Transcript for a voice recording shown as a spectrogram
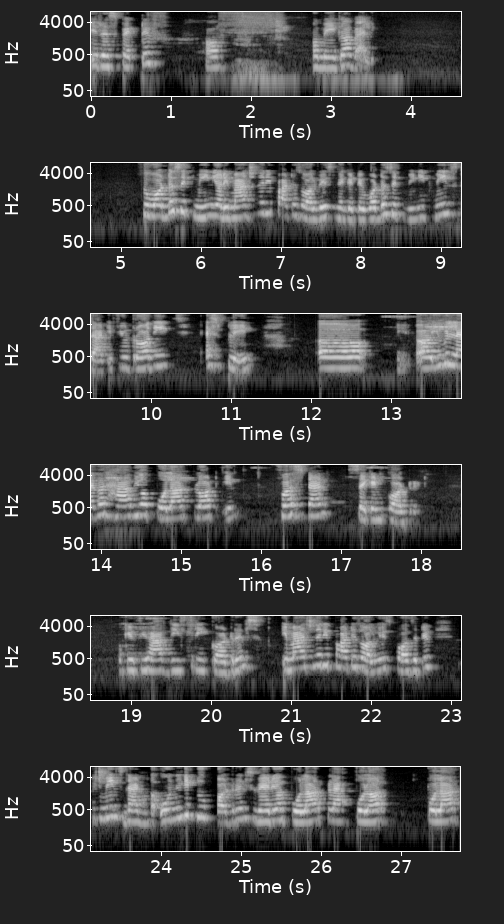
Irrespective of omega value. So what does it mean? Your imaginary part is always negative. What does it mean? It means that if you draw the s plane uh, uh, you will never have your polar plot in first and second quadrant. Okay if you have these three quadrants imaginary part is always positive which means that the only two quadrants where your polar polar polar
